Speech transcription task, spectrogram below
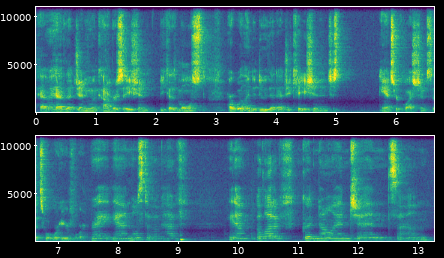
have Right. have that genuine conversation, because most are willing to do that education and just answer questions. That's what we're here for. Right, yeah, and most of them have, you know, a lot of good knowledge and um,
